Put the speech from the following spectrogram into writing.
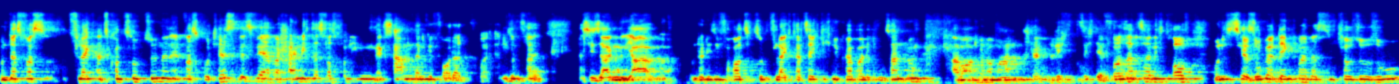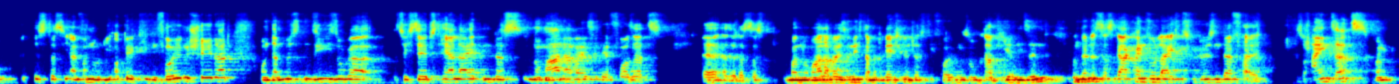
Und das, was vielleicht als Konstruktion dann etwas grotesk ist, wäre wahrscheinlich das, was von Ihnen im Examen dann gefordert wurde in diesem Fall. Dass Sie sagen, ja, unter diesen Voraussetzungen vielleicht tatsächlich eine körperliche Misshandlung, aber unter normalen Umständen richtet sich der Vorsatz da nicht drauf. Und es ist ja sogar denkbar, dass die Klausur so ist, dass sie einfach nur die objektiven Folgen schildert. Und dann müssten Sie sogar sich selbst herleiten, dass normalerweise der Vorsatz also dass das, man normalerweise nicht damit rechnet, dass die Folgen so gravierend sind. Und dann ist das gar kein so leicht zu lösender Fall. Also ein Satz, man,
